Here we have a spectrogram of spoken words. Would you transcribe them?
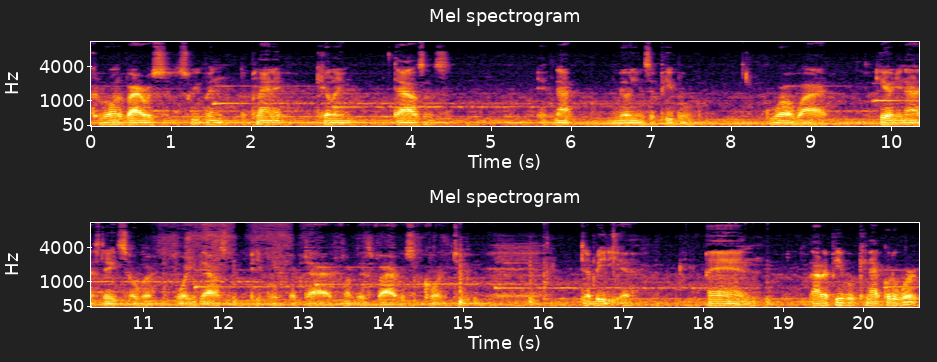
coronavirus sweeping the planet, killing thousands, if not millions of people worldwide. Here in the United States, over 40,000 people have died from this virus, according to the media. And a lot of people cannot go to work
